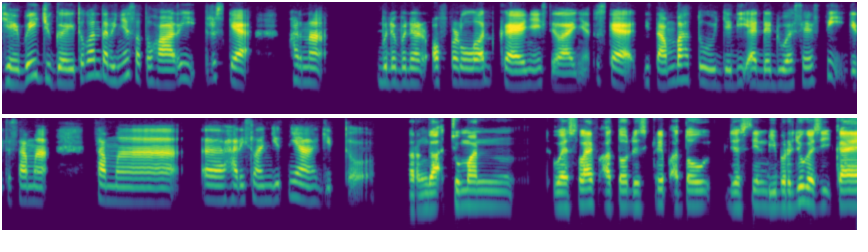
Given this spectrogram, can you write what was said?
JB juga itu kan tadinya satu hari. Terus kayak karena benar-benar overload kayaknya istilahnya. Terus kayak ditambah tuh jadi ada dua sesi gitu sama sama eh, hari selanjutnya gitu. Enggak cuman Westlife atau The Script atau Justin Bieber juga sih. Kayak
